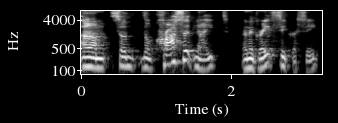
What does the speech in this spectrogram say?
Um, so they'll cross at night in a great secrecy.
